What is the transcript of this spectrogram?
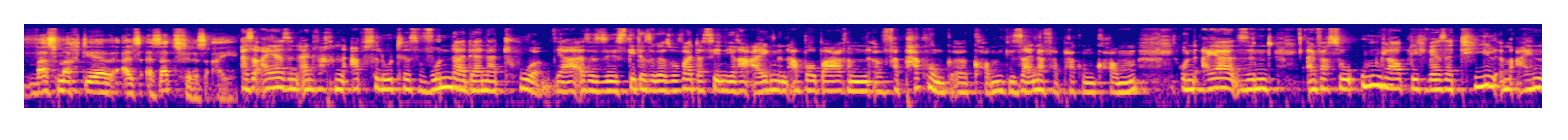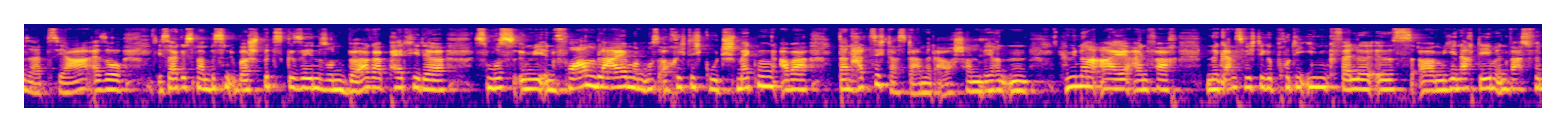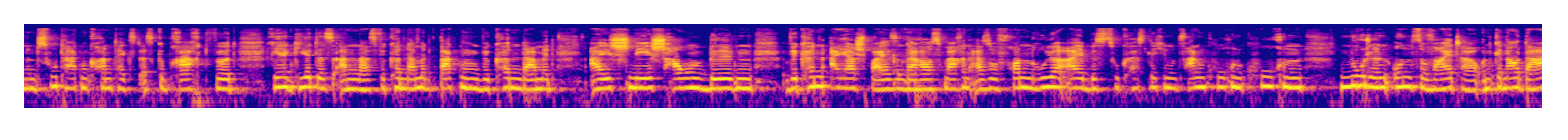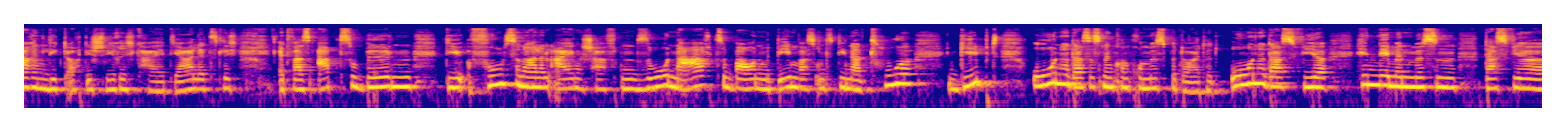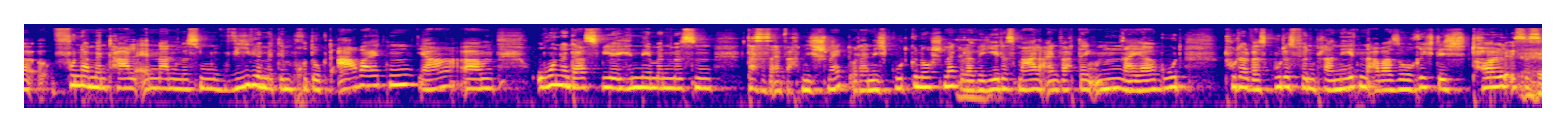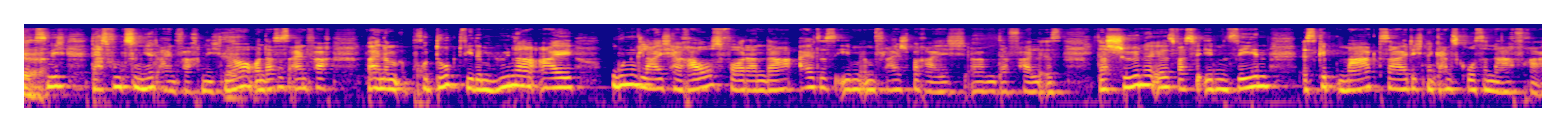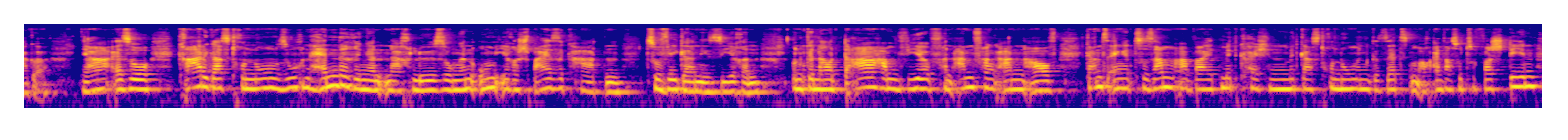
was macht ihr als Ersatz für das Ei? Also Eier sind einfach ein absolutes Wunder der Natur. Ja, also es geht ja sogar so weit, dass sie in ihrer eigenen abbaubaren äh, Verpackung äh, kommen, Designerverpackung kommen. Und Eier sind einfach so unglaublich versatil im Einsatz. Ja, also ich sage jetzt mal ein bisschen überspitzt gesehen, so ein Burger Patty, der es muss irgendwie in Form bleiben und muss auch richtig gut schmecken. Aber dann hat sich das damit auch schon, während ein Hühnerei einfach eine ganz wichtige Proteinquelle ist, ähm, je nachdem nachdem, in was für einen Zutatenkontext es gebracht wird, reagiert es anders. Wir können damit backen, wir können damit Eischnee, Schaum bilden, wir können Eierspeisen daraus machen, also von Rührei bis zu köstlichen Pfannkuchen, Kuchen, Nudeln und so weiter. Und genau darin liegt auch die Schwierigkeit, ja, letztlich etwas abzubilden, die funktionalen Eigenschaften so nachzubauen mit dem, was uns die Natur gibt, ohne dass es einen Kompromiss bedeutet, ohne dass wir hinnehmen müssen, müssen, dass wir fundamental ändern müssen, wie wir mit dem Produkt arbeiten, ja, ähm, ohne dass wir hinnehmen müssen, dass es einfach nicht schmeckt oder nicht gut genug schmeckt oder wir jedes Mal einfach denken, hm, naja gut, tut halt was Gutes für den Planeten, aber so richtig toll ist es ja. jetzt nicht. Das funktioniert einfach nicht. Ne? Und das ist einfach bei einem Produkt wie dem Hühnerei ungleich herausfordernder, als es eben im Fleischbereich ähm, der Fall ist. Das Schöne ist, was wir eben sehen, es gibt marktseitig eine ganz große Nachfrage. Ja, also gerade Gastronomen suchen händeringend nach Lösungen, um ihre Speisekarten zu veganisieren. Und genau da haben wir von Anfang an auf ganz enge Zusammenarbeit mit Köchen, mit Gastronomen gesetzt, um auch einfach so zu verstehen,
